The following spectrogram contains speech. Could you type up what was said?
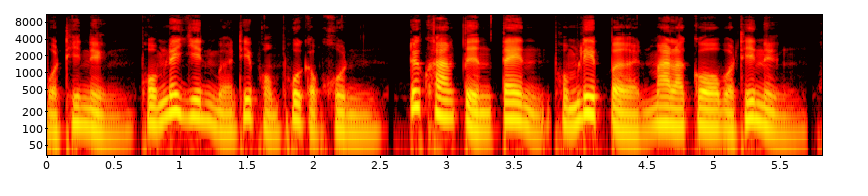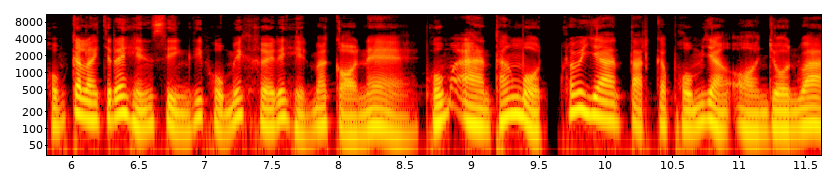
บทที่หนึ่ง ผมได้ยินเหมือนที่ผมพูดกับคุณ ด้วยความตื่นเต้น ผมรีบเปิดมาระโกบทที่หนึ่งผมกำลังจะได้เห็นสิ่งที่ผมไม่เคยได้เห็นมาก่อนแน่ ผมอ่านทั้งหมด พระวิญญาณตัดกับผมอย่างอ่อนโยนว่า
